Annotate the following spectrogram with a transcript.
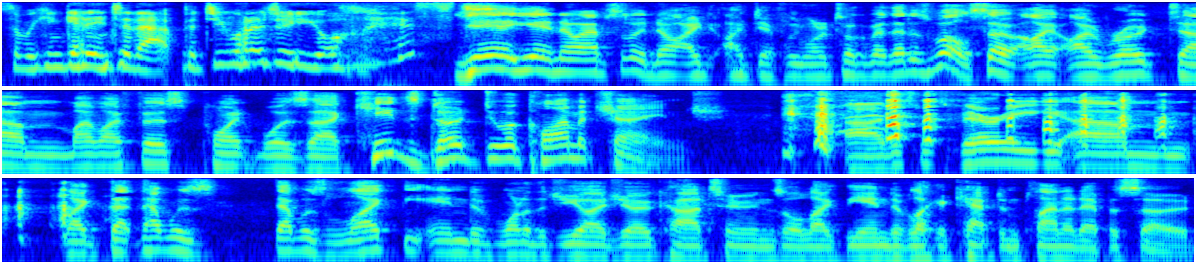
So we can get into that. But do you want to do your list? Yeah, yeah, no, absolutely. No, I, I definitely want to talk about that as well. So I, I wrote um, my my first point was uh, kids don't do a climate change. Uh, this was very um, like that. That was that was like the end of one of the GI Joe cartoons, or like the end of like a Captain Planet episode.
